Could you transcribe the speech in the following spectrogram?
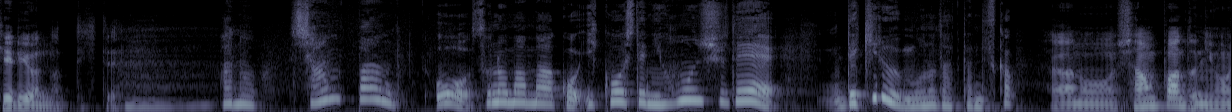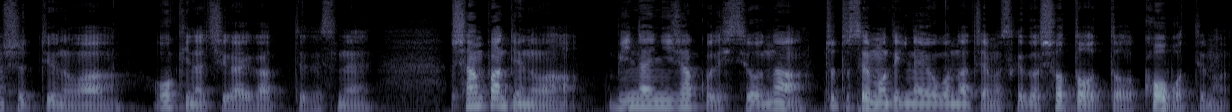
けるようになってきて。あのシャンパンをそのままこう移行して日本酒でできるものだったんですか？あのシャンパンと日本酒っていうのは大きな違いがあってですね。シャンパンっていうのは瓶内二次発酵で必要なちょっと専門的な用語になっちゃいますけど諸島と酵母っていうのは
